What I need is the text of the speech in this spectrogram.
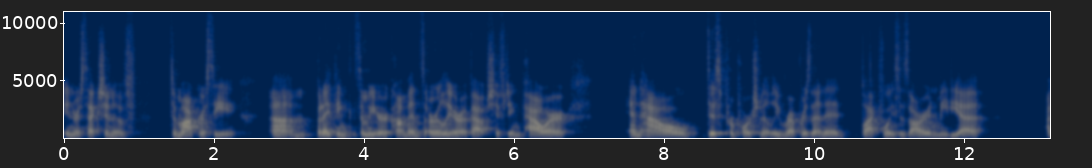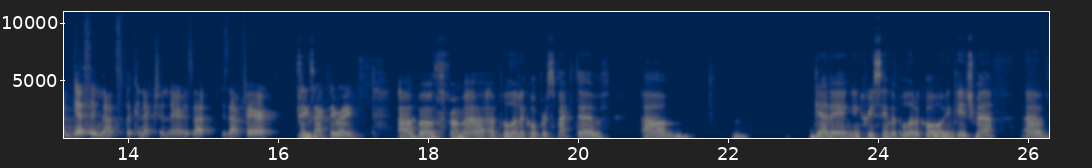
intersection of democracy. Um, but I think some of your comments earlier about shifting power and how disproportionately represented Black voices are in media. I'm guessing that's the connection there. Is that is that fair? Exactly right uh, both from a, a political perspective, um, getting increasing the political engagement of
